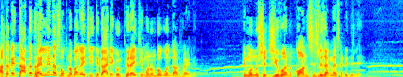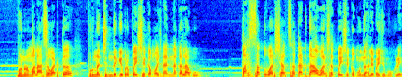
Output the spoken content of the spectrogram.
आता काही ताकद राहिली नाही ना स्वप्न बघायची ती गाडी घेऊन फिरायची म्हणून भगवंत आठवायलेत हे मनुष्य जीवन कॉन्शियसली जगण्यासाठी दिलंय. म्हणून मला असं वाटतं पूर्ण जिंदगीभर पैसे कमवायचे नका लागू. पाच सात वर्षात सात आठ दहा वर्षात पैसे कमवून झाले पाहिजे मोकळे.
